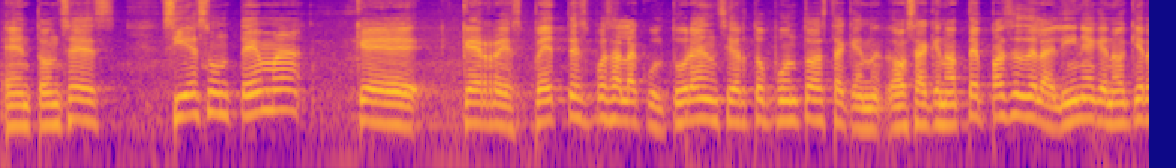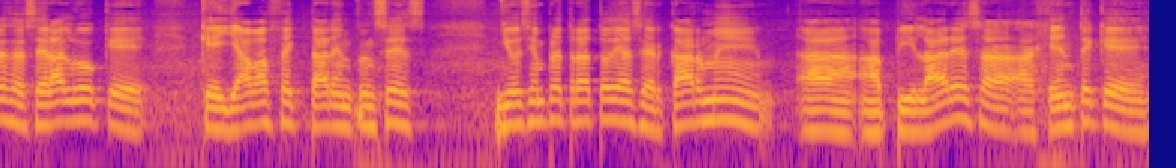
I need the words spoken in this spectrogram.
Entonces, sí es un tema que, que respetes pues a la cultura en cierto punto hasta que, o sea, que no te pases de la línea, que no quieras hacer algo que, que ya va a afectar. Entonces, yo siempre trato de acercarme a, a pilares, a, a gente que,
